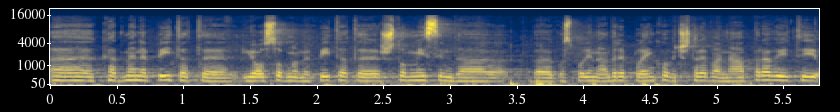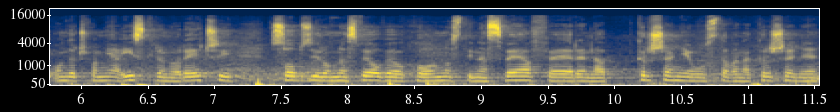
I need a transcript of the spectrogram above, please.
e, kad mene pitate i osobno me pitate što mislim da e, gospodin Andrej Plenković treba napraviti, onda ću vam ja iskreno reći s obzirom na sve ove okolnosti, na sve afere, na kršenje Ustava, na kršenje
